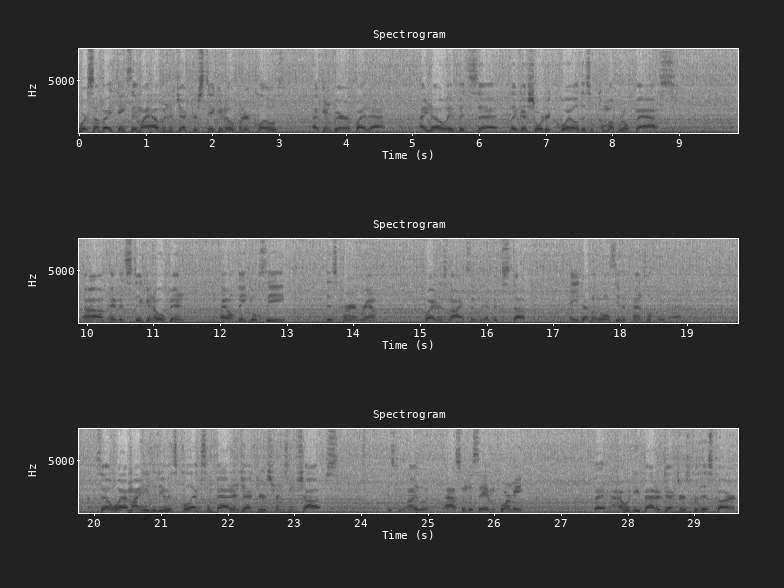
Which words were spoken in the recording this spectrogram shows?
where somebody thinks they might have an injector sticking open or closed, I can verify that. I know if it's uh, like a shorter coil, this will come up real fast. Um, if it's sticking open, I don't think you'll see this current ramp quite as nice if, if it's stuck. And you definitely won't see the pintle movement. So what I might need to do is collect some bad injectors from some shops. Just, I would ask them to save them for me. But I would need bad injectors for this car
